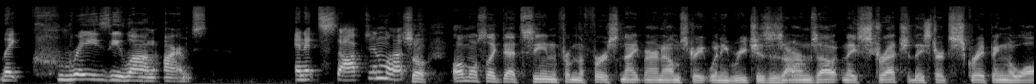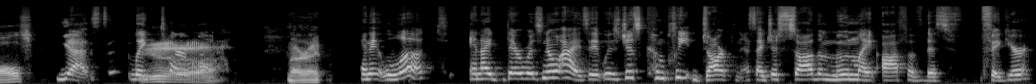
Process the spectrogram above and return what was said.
Like crazy long arms. And it stopped and looked. So almost like that scene from the first Nightmare on Elm Street when he reaches his arms out and they stretch and they start scraping the walls. Yes, like Yeah. terrible. All right. and it looked and i there was no eyes. It was just complete darkness. I just saw the moonlight off of this figure.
